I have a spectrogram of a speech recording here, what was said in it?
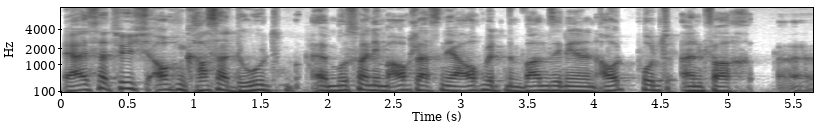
Er ist natürlich auch ein krasser Dude, äh, muss man ihm auch lassen, ja auch mit einem wahnsinnigen Output einfach äh,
